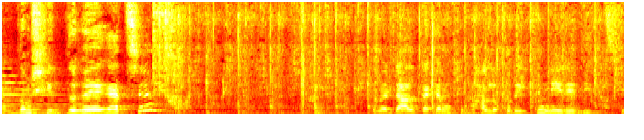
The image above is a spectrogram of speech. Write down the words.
একদম সিদ্ধ হয়ে গেছে। এবার ডালটাকে আমি খুব ভালো করে একটু নেড়ে দিচ্ছি।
